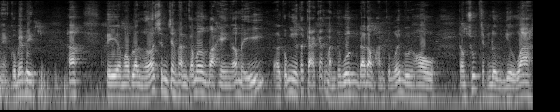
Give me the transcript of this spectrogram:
mẹ của bé Bin ha thì một lần nữa xin chân thành cảm ơn bà Hiền ở Mỹ ờ, cũng như tất cả các mạnh thường quân đã đồng hành cùng với Bùi Hồ trong suốt chặng đường vừa qua.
